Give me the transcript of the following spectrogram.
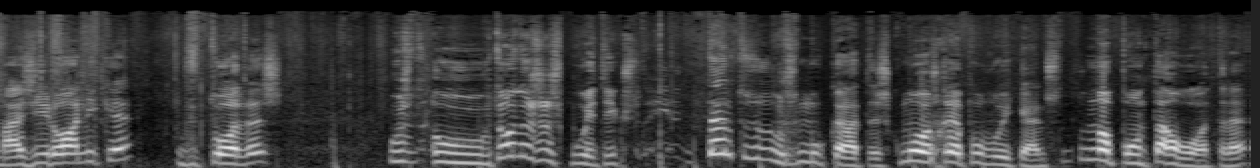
mais irónica de todas. Os, o, todos os políticos, tanto os democratas como os republicanos, de uma ponta à outra,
